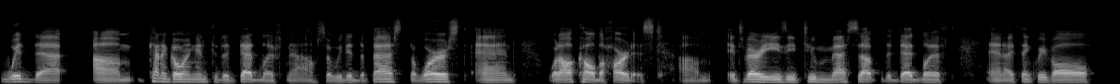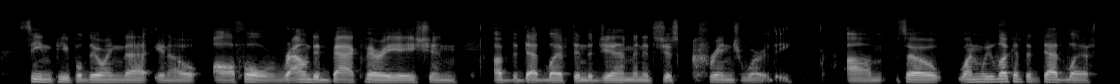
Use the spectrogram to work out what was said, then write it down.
with that, um, kind of going into the deadlift now. So we did the best, the worst, and what I'll call the hardest. Um, it's very easy to mess up the deadlift. And I think we've all seen people doing that, you know, awful rounded back variation of the deadlift in the gym, and it's just cringe worthy. Um, so when we look at the deadlift,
